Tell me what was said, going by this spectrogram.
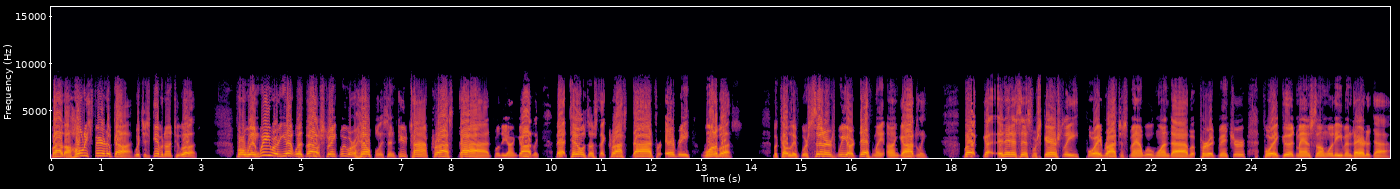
by the Holy Spirit of God, which is given unto us. For when we were yet without strength, we were helpless. In due time, Christ died for the ungodly. That tells us that Christ died for every one of us. Because if we're sinners, we are definitely ungodly. But, and then it says, For scarcely for a righteous man will one die, but peradventure for a good man some would even dare to die.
